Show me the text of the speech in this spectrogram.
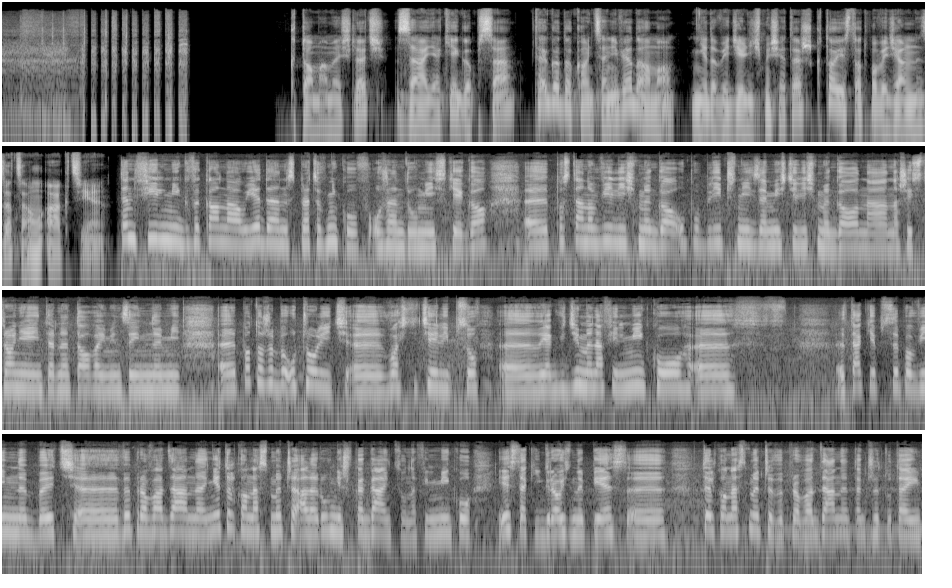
Kto ma myśleć, za jakiego psa, tego do końca nie wiadomo. Nie dowiedzieliśmy się też, kto jest odpowiedzialny za całą akcję. Ten filmik wykonał jeden z pracowników Urzędu Miejskiego. E, Postanowiliśmy go upublicznić, zamieściliśmy go na naszej stronie internetowej między innymi e, po to, żeby uczulić e, właścicieli psów. Jak widzimy na filmiku, takie psy powinny być e, wyprowadzane nie tylko na smyczy, ale również w kagańcu. Na filmiku jest taki groźny pies, e, tylko na smyczy wyprowadzany, także tutaj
